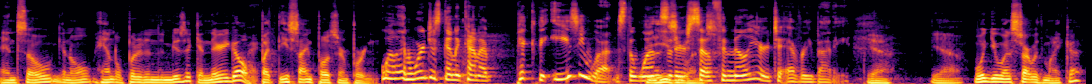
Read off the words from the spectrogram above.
And so, you know, Handel put it into the music, and there you go. But these signposts are important. Well, and we're just going to kind of pick the easy ones, the ones that easy are so familiar to everybody. Yeah, yeah. Well, you want to start with Micah,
